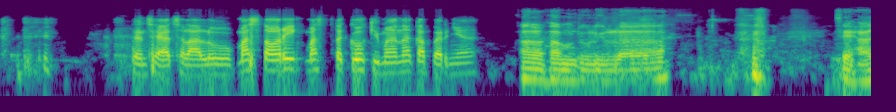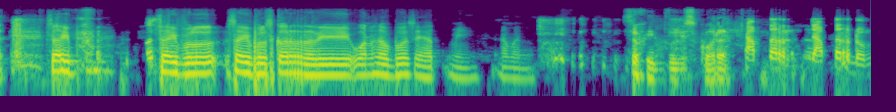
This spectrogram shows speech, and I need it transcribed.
dan sehat selalu. Mas Torik, Mas Teguh, gimana kabarnya? Alhamdulillah. Sehat. Sohib Sohibul Sohibul skor dari Wonosobo sehat mi aman. Sohibul scorer. Chapter, chapter dong.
